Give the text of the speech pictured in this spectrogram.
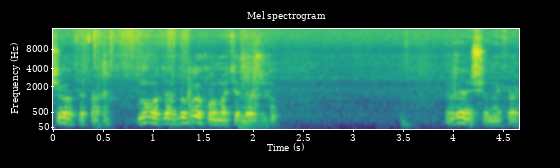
Чего ты так? Ну вот, да, в другой комнате даже. Женщина как.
